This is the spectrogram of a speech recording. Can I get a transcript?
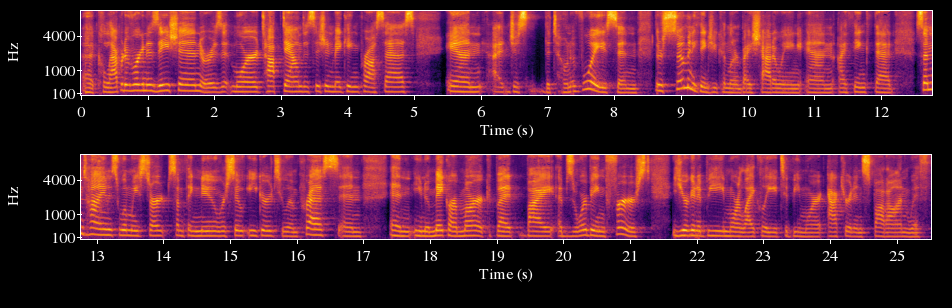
a collaborative organization or is it more top down decision making process and uh, just the tone of voice and there's so many things you can learn by shadowing. And i think that sometimes when we start something new we're so eager to impress and and you know make our mark. But by absorbing first you're going to be more likely to be more accurate and spot on with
